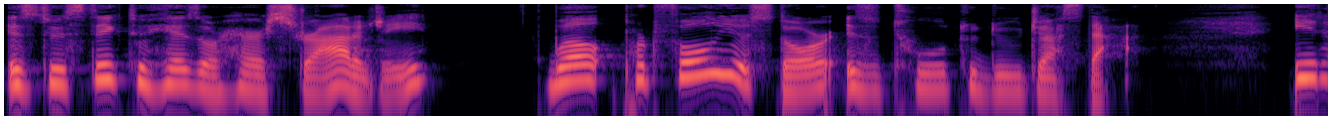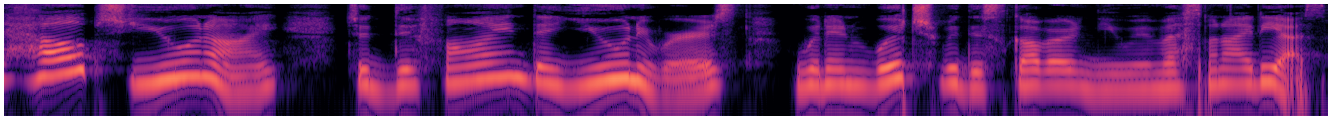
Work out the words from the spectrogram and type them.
is to stick to his or her strategy. Well, Portfolio Store is a tool to do just that. It helps you and I to define the universe within which we discover new investment ideas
